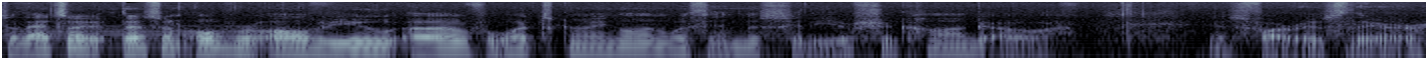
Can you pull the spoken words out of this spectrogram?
So that's a that's an overall view of what's going on within the city of Chicago, as far as their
